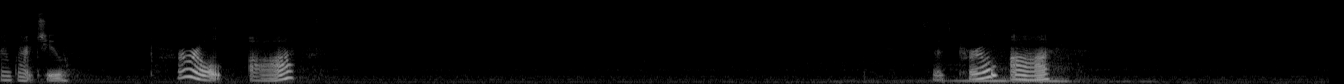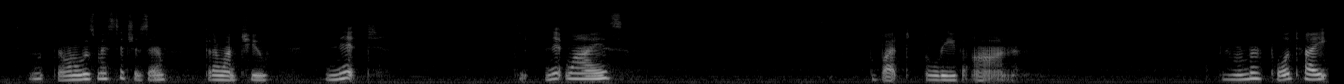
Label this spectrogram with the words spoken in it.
I'm going to purl off So let's purl off. Oops, I don't want to lose my stitches there. Then I want to knit, knitwise, but leave on. Remember, pull it tight.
